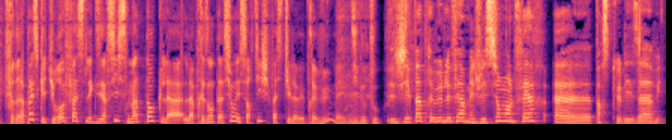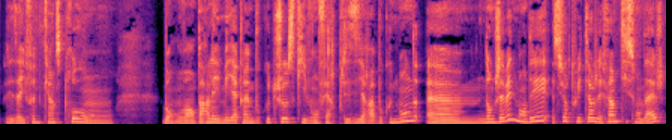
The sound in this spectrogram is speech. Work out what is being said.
Il faudrait presque que tu refasses l'exercice maintenant que la, la, présentation est sortie. Je sais pas si tu l'avais prévu, mais dis-nous tout. J'ai pas prévu de le faire, mais je vais sûrement le faire euh, parce que les, les iPhone 15 Pro ont Bon, on va en parler, mais il y a quand même beaucoup de choses qui vont faire plaisir à beaucoup de monde. Euh, donc j'avais demandé sur Twitter, j'ai fait un petit sondage.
